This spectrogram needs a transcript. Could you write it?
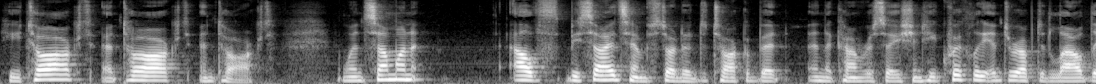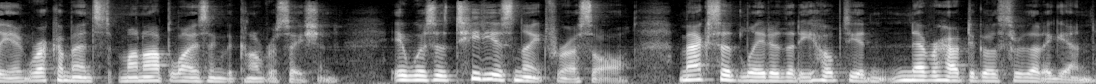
He talked and talked and talked. When someone else besides him started to talk a bit in the conversation, he quickly interrupted loudly and recommenced monopolizing the conversation. It was a tedious night for us all. Max said later that he hoped he had never had to go through that again.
